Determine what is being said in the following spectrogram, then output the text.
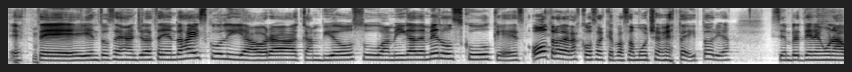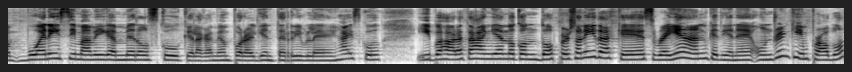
Este, y entonces Angela está yendo a high school y ahora cambió su amiga de middle school, que es otra de las cosas que pasa mucho en esta historia. Siempre tienen una buenísima amiga en middle school que la cambian por alguien terrible en high school. Y pues ahora está jangueando con dos personitas, que es Rayanne, que tiene un drinking problem,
